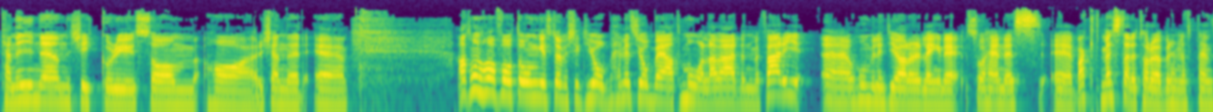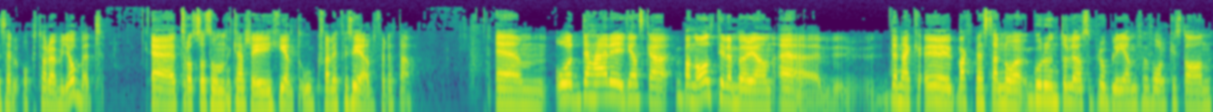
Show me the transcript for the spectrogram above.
kaninen Chicory som har, känner eh, att hon har fått ångest över sitt jobb. Hennes jobb är att måla världen med färg. Eh, hon vill inte göra det längre, så hennes eh, vaktmästare tar över hennes pensel och tar över jobbet. Eh, trots att hon kanske är helt okvalificerad för detta. Um, och det här är ganska banalt till en början. Uh, den här uh, vaktmästaren då går runt och löser problem för folk i stan.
